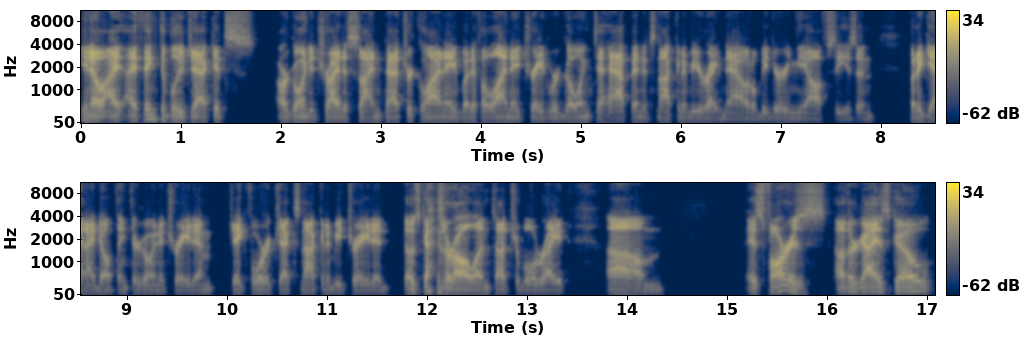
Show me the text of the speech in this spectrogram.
you know, I, I think the Blue Jackets are going to try to sign Patrik Laine, but if a Laine trade were going to happen, it's not going to be right now. It'll be during the offseason. But again, I don't think they're going to trade him. Jake Voracek's not going to be traded. Those guys are all untouchable, right? Um, as far as other guys go,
